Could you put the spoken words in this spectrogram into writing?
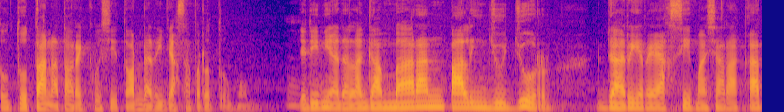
tuntutan atau rekuisitor dari jaksa penuntut umum. Jadi ini adalah gambaran paling jujur dari reaksi masyarakat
